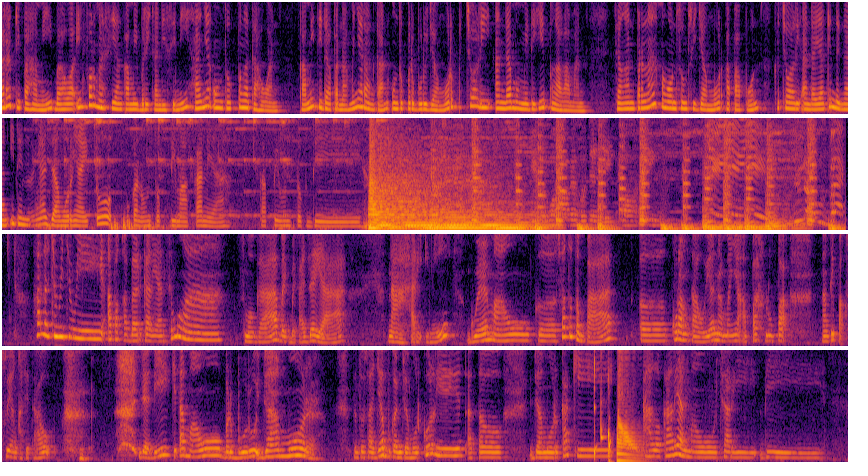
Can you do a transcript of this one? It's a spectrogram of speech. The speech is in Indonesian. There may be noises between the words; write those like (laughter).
Harap dipahami bahwa informasi yang kami berikan di sini hanya untuk pengetahuan. Kami tidak pernah menyarankan untuk berburu jamur kecuali Anda memiliki pengalaman. Jangan pernah mengonsumsi jamur apa pun kecuali Anda yakin dengan identitas. Sebenarnya jamurnya itu bukan untuk dimakan ya, tapi untuk di Halo cumi-cumi, apa kabar kalian semua? Semoga baik-baik aja ya. Nah, hari ini gue mau ke suatu tempat, eh, kurang tahu ya namanya apa, lupa. Nanti Pak Su yang kasih tahu. (laughs) Jadi, kita mau berburu jamur. Tentu saja bukan jamur kulit atau jamur kaki. Kalau kalian mau cari di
